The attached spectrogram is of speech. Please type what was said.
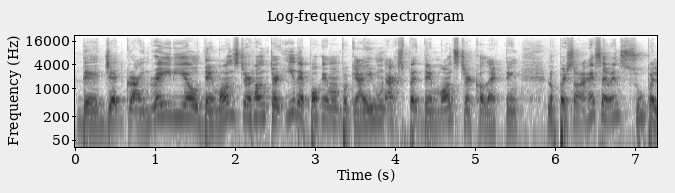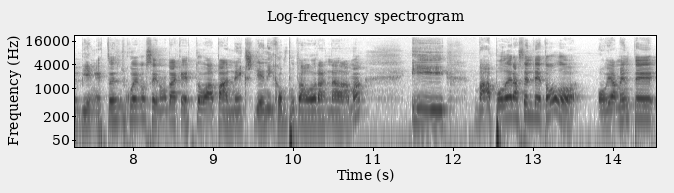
de Jet Grind Radio, de Monster Hunter y de Pokémon, porque hay un aspect de Monster Collecting. Los personajes se ven súper bien. Este juego se nota que esto va para Next Gen y computadoras nada más. Y va a poder hacer de todo. Obviamente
